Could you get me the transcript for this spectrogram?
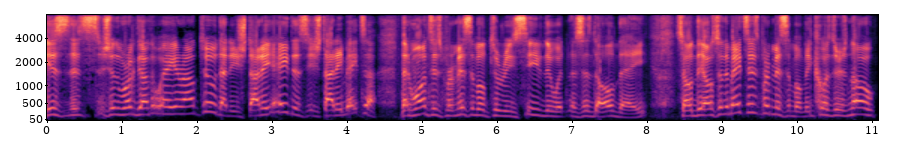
Is this should work the other way around too? That Ishtari Edis, Ishtari Beitzah. That once it's permissible to receive the witnesses the whole day, so the, also the Beitzah is permissible because there's no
